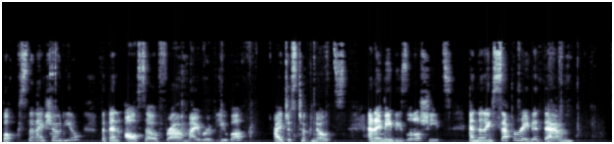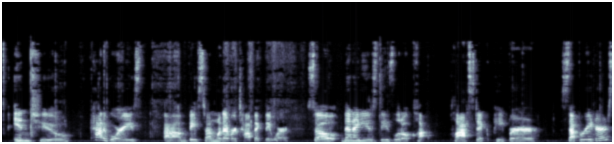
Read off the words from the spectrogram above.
books that I showed you, but then also from my review book. I just took notes and I made these little sheets and then I separated them into categories um, based on whatever topic they were. So then I used these little plastic paper separators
